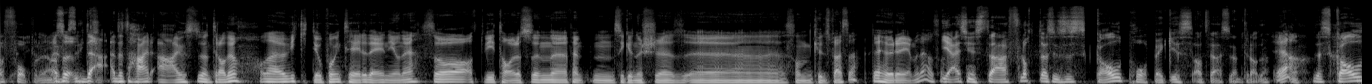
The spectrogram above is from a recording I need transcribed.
Men, få på det Altså, det, er- dette her er jo studentradio, og det er jo viktig å poengtere det i ny og ne. Så at vi tar oss en eh, 15 sekunders uh, sånn kunstpause, det hører hjemme, det. altså. Jeg syns det er flott. Jeg syns det skal påpekes at vi er studentradio. Ja. Det skal,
